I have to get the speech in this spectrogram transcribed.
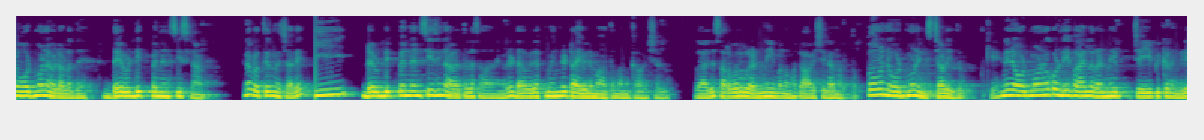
നോട്ട് മോൺ എവിടെ ഉള്ളത്? ഡെവ് ഡിപ്പെൻഡൻസീസിലാണ് പിന്നെ പ്രത്യേകം എന്ന് വെച്ചാൽ ഈ ഡെവ് ഡിപ്പെൻഡൻസീസിന്റെ അകത്തുള്ള സാധനങ്ങൾ ഡെവലപ്മെന്റ് ടൈമിന് മാത്രം നമുക്ക് ആവശ്യമുള്ളൂ. അതായത് സെർവർ റൺ ചെയ്യുമ്പോൾ നമുക്ക് ആവശ്യമില്ല എന്നർത്ഥം അപ്പോൾ നമ്മൾ നോട്ട് മോൺ ഇൻസ്റ്റാൾ ചെയ്തു. ഓക്കെ ഇനി നോട്ട് മോണിനെ കൊണ്ട് ഈ ഫയൽ റൺ ചെയ്യിപ്പിക്കണമെങ്കിൽ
